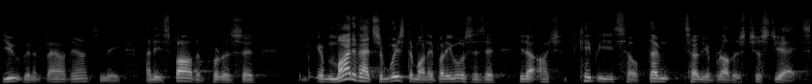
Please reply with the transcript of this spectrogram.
you were going to bow down to me. And his father probably said, you might have had some wisdom on it, but he also said, you know, I should keep it yourself. Don't tell your brothers just yet.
